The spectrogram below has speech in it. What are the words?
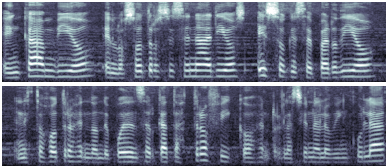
En cambio, en los otros escenarios, eso que se perdió, en estos otros en donde pueden ser catastróficos en relación a lo vincular,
